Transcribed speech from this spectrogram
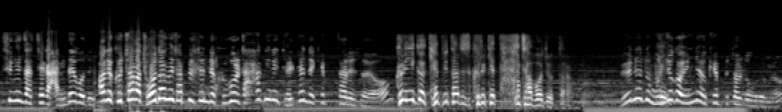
승인 자체가 안 되거든. 아니 그 차가 저당이 잡힐 텐데 그걸 다 확인이 될 텐데 캐피탈에서요. 그러니까 캐피탈에서 그렇게 다 잡아줬더라고. 얘네도 문제가 있네요. 캐피탈도 그러면.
